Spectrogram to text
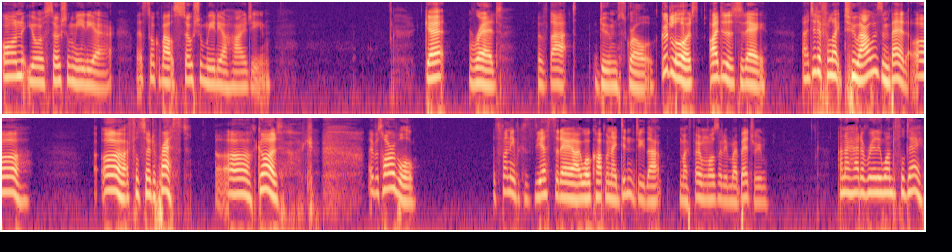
on your social media. Let's talk about social media hygiene. Get rid of that doom scroll. Good lord, I did it today. I did it for like two hours in bed. Oh, oh, I feel so depressed. Oh God, it was horrible. It's funny because yesterday I woke up and I didn't do that. My phone wasn't in my bedroom, and I had a really wonderful day.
